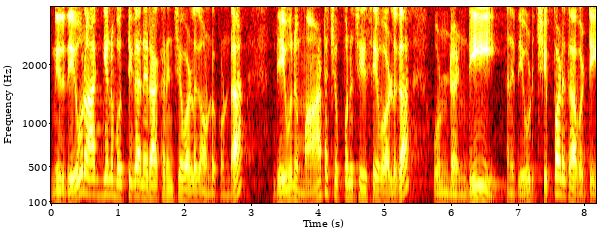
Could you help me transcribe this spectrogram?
మీరు దేవుని ఆజ్ఞను బొత్తిగా నిరాకరించే వాళ్ళుగా ఉండకుండా దేవుని మాట చొప్పున చేసేవాళ్ళుగా ఉండండి అని దేవుడు చెప్పాడు కాబట్టి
